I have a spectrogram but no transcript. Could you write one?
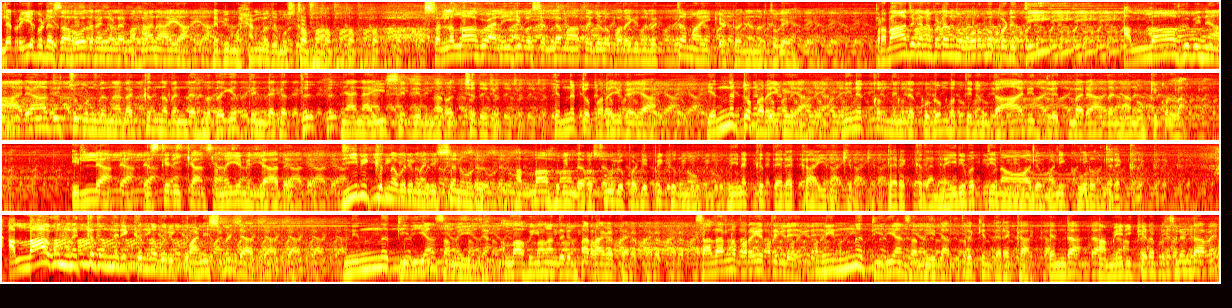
എന്റെ പ്രിയപ്പെട്ട സഹോദരങ്ങളെ മഹാനായ നബി മുഹമ്മദ് മുസ്തഫ. സല്ലല്ലാഹു അലൈഹി വസല്ലമാതകൾ പറയുന്ന വ്യക്തമായി കേട്ടോ ഞാൻ നിർത്തുകയാണ്. പ്രവാചകൻ അവിടെ നിന്ന് ഓർമ്മപ്പെടുത്തി അള്ളാഹുവിനെ ആരാധിച്ചുകൊണ്ട് നടക്കുന്നവന്റെ ഹൃദയത്തിന്റെ അകത്ത് ഞാൻ ഐശ്വര്യം നിറച്ചു തരും. എന്നിട്ട് പറയുകയാ എന്നിട്ട് പറയുകയാ നിനക്കും നിന്റെ കുടുംബത്തിനും ദാരിദ്ര്യം വരാതെ ഞാൻ നോക്കിക്കൊള്ളാം. ഇല്ല നിസ്കരിക്കാൻ സമയമില്ലാതെ ജീവിക്കുന്ന ഒരു മനുഷ്യനോട് അള്ളാഹുവിന്റെ റസൂൽ പഠിപ്പിക്കുന്നു നിനക്ക് തിരക്കായിരിക്കും. തിരക്ക് തന്നെ ഇരുപത്തിനാല് മണിക്കൂറും തിരക്ക്. അള്ളാഹു നിനക്ക് തന്നിരിക്കുന്ന ഒരു പണിഷ്മെന്റ് അത്. നിന്ന് തിരിയാൻ സമയമില്ല. അള്ളാഹു ഈമാൻ തരുമാറാകട്ടെ. സാധാരണ പറയത്തില്ലേ നിന്ന് തിരിയാൻ സമയമില്ല അത്രയ്ക്കും തിരക്ക. എന്താ അമേരിക്കയുടെ പ്രസിഡന്റ് ആവേ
